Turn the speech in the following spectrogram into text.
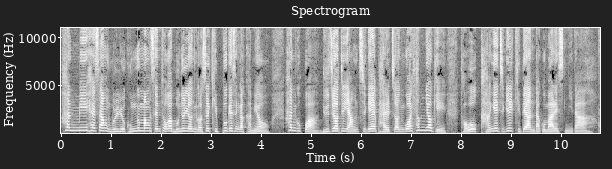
한미 해상 물류 공급망 센터가 문을 연 것을 기쁘게 생각하며 한국과 뉴저지 양측의 발전과 협력이 더욱 강해지길 기대한다고 말했습니다.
